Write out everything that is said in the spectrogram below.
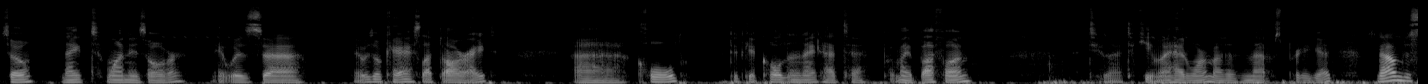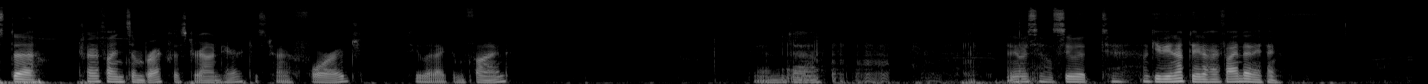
So night one is over. It was uh, it was okay. I slept all right. Uh, cold, did get cold in the night. Had to put my buff on to uh, to keep my head warm. Other than that, it was pretty good. So now I'm just uh, trying to find some breakfast around here. Just trying to forage, see what I can find. And uh, anyways, I'll see what I'll give you an update if I find anything.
